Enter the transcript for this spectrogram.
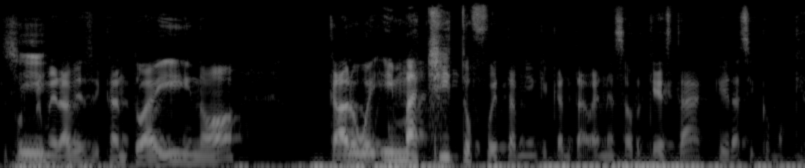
que por primera vez cantó ahí, ¿no? Calloway y Machito fue también que cantaba en esa orquesta, que era así como, ¿qué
